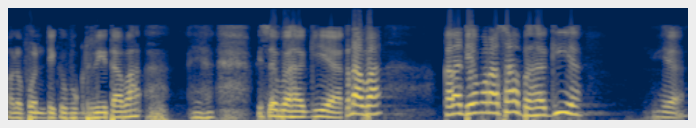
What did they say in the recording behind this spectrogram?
Walaupun digubuk derita Pak, ya, bisa bahagia. Kenapa? Karena dia merasa bahagia. Ya,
